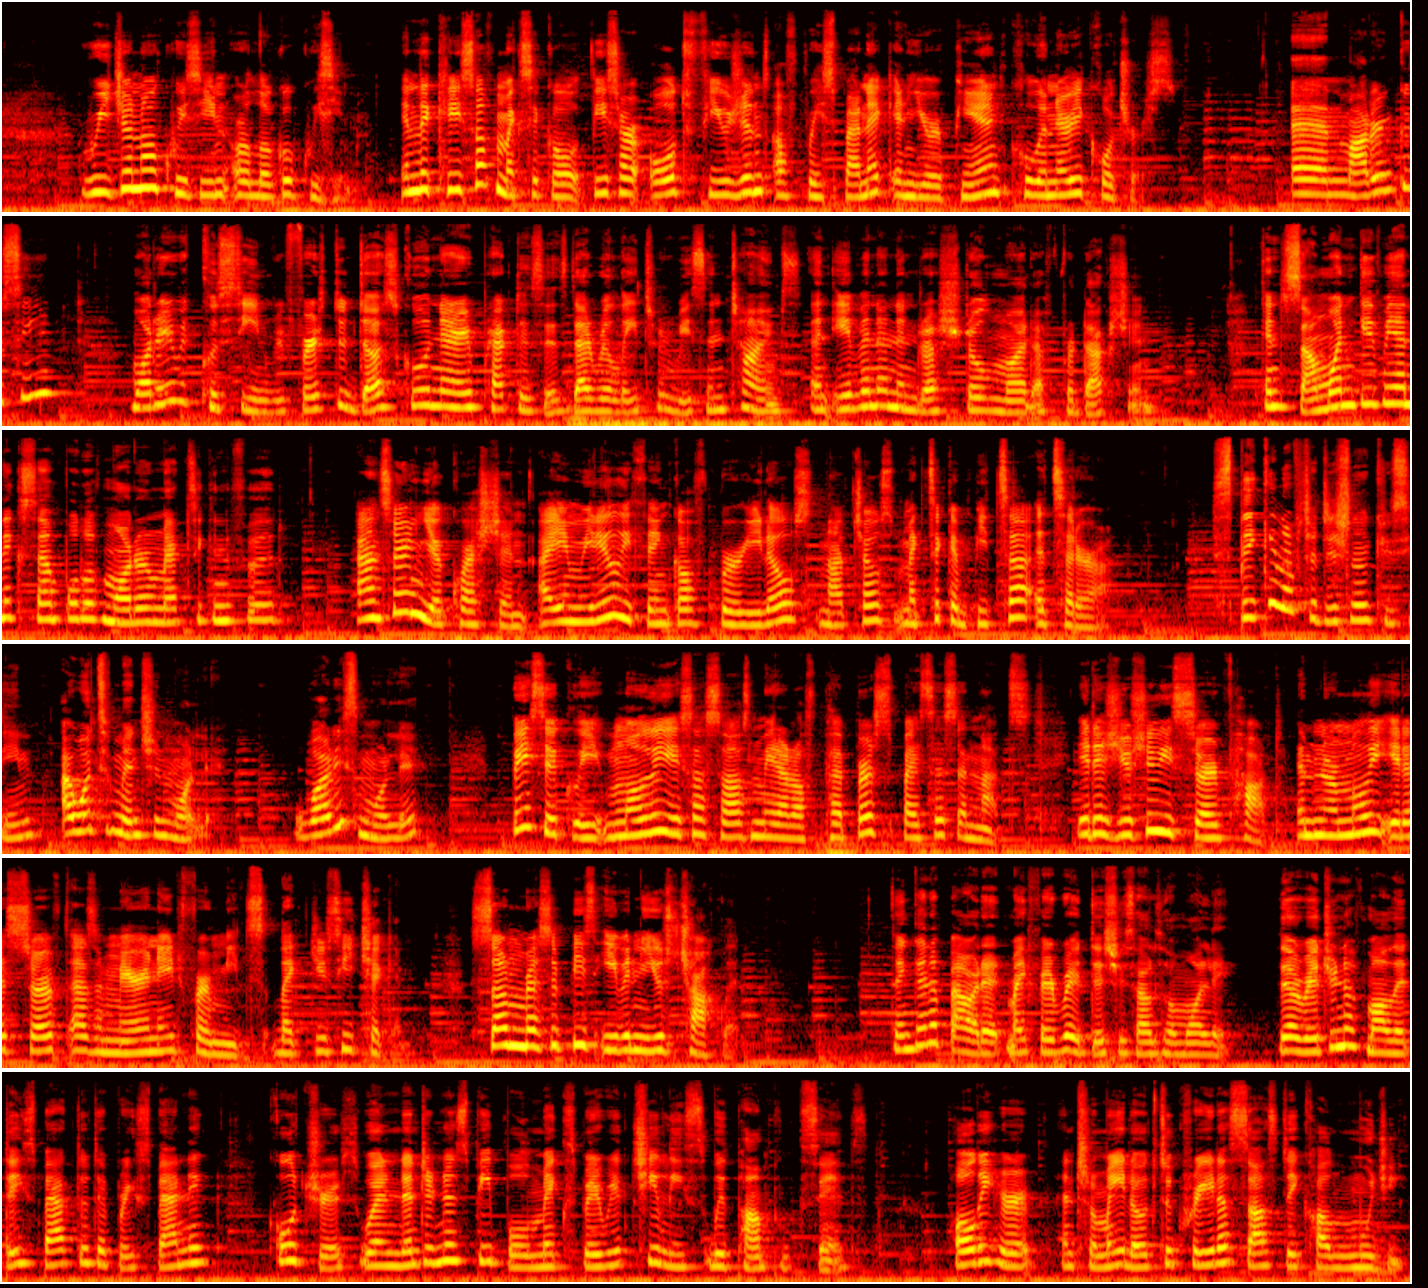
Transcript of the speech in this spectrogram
regional cuisine, or local cuisine. In the case of Mexico, these are old fusions of pre Hispanic and European culinary cultures. And modern cuisine? Modern cuisine refers to those culinary practices that relate to recent times and even an industrial mode of production. Can someone give me an example of modern Mexican food? Answering your question, I immediately think of burritos, nachos, Mexican pizza, etc. Speaking of traditional cuisine, I want to mention mole. What is mole? Basically, mole is a sauce made out of peppers, spices, and nuts. It is usually served hot, and normally it is served as a marinade for meats, like juicy chicken. Some recipes even use chocolate. Thinking about it, my favorite dish is also mole. The origin of mole dates back to the pre-Hispanic cultures when indigenous people mixed various chilies with pumpkin seeds, holy herb, and tomato to create a sauce they called muji.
